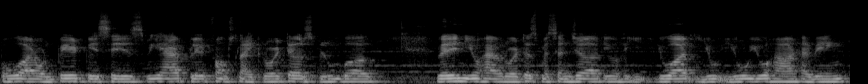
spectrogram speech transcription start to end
who are on paid basis we have platforms like reuters bloomberg wherein you have reuters messenger you you are you you you are having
